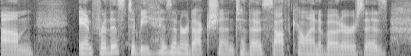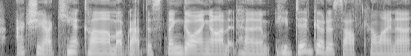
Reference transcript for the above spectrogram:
Um, and for this to be his introduction to those South Carolina voters is actually, I can't come. I've got this thing going on at home. He did go to South Carolina.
